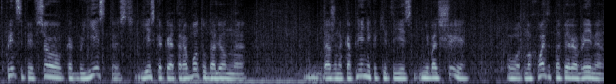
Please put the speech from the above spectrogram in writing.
в принципе, все как бы есть, то есть есть какая-то работа удаленная, даже накопления какие-то есть небольшие, вот, но хватит на первое время,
